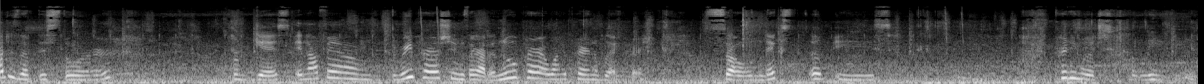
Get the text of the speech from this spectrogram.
I just left this store from Guess and I found three pair of shoes. I got a new pair, a white pair, and a black pair. So next up is pretty much leaving.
